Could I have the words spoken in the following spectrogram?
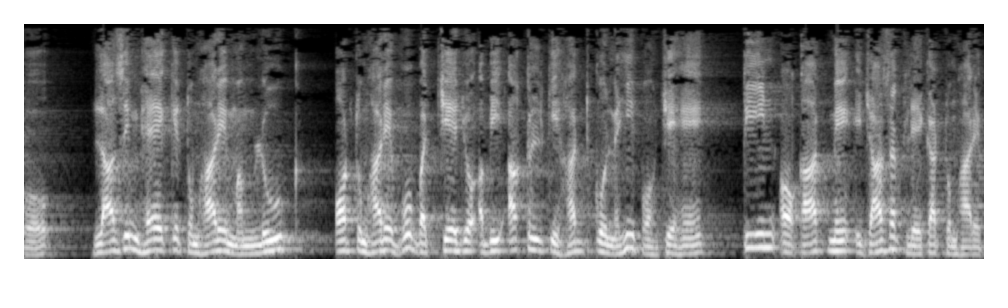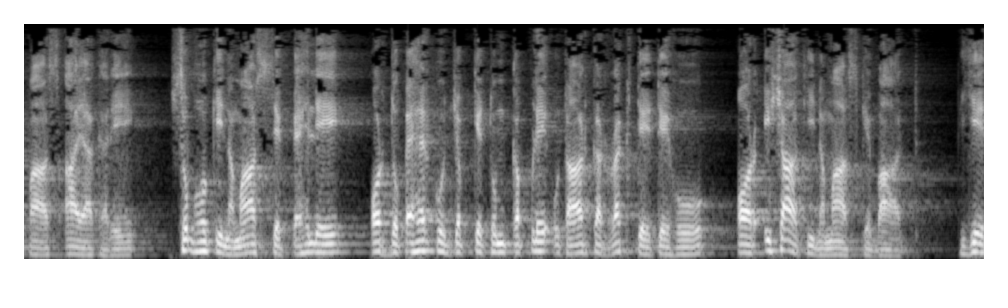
ہو، لازم ہے کہ تمہارے مملوک اور تمہارے وہ بچے جو ابھی عقل کی حد کو نہیں پہنچے ہیں، تین اوقات میں اجازت لے کر تمہارے پاس آیا کریں۔ صبح کی نماز سے پہلے اور دوپہر کو جبکہ تم کپڑے اتار کر رکھ دیتے ہو اور عشاء کی نماز کے بعد۔ یہ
